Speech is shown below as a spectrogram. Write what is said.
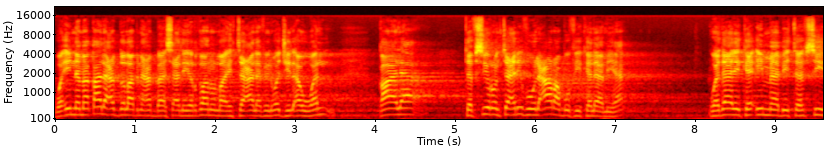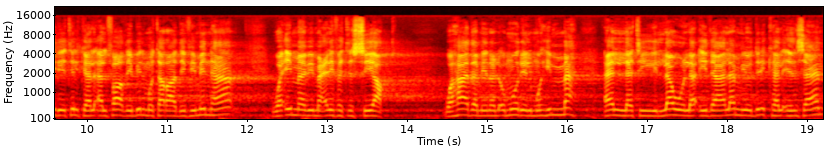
وإنما قال عبد الله بن عباس عليه رضوان الله تعالى في الوجه الأول قال تفسير تعرفه العرب في كلامها وذلك إما بتفسير تلك الألفاظ بالمترادف منها وإما بمعرفة السياق. وهذا من الأمور المهمة التي لولا إذا لم يدركها الإنسان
